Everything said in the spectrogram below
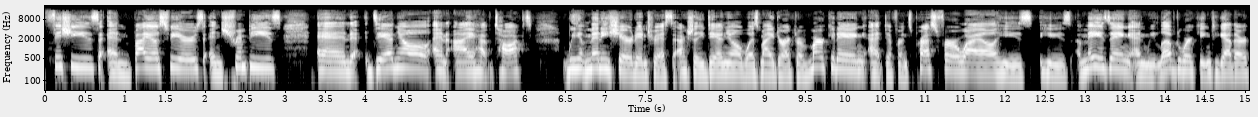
fishies and biospheres and shrimpies. And Daniel and I have talked, we have many shared interests. Actually, Daniel was my director of marketing at Difference Press for a while. He's he's amazing and we loved working together.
